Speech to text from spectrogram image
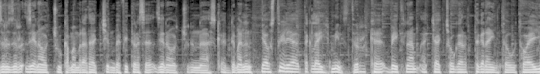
ዝርዝር ዜናዎቹ ከመምራታችን በፊት ርዕሰ ዜናዎቹን እናስቀድማለን። የአውስትሬልያ ጠቅላይ ሚኒስትር ከቬትናም አቻቸው ጋር ተገናኝተው ተወያዩ።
